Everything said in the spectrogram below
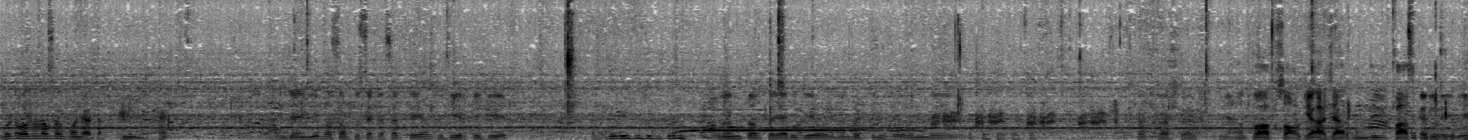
मोटा होता तब तक पहुँच जाता है हम जाएँगे बस कुछ कर सकते हैं गिर पे गिर तुरंत तुरंत अब तैयारी ये हो ना बैटिंग हो। यहाँ तो आप सौ क्या हज़ार बंदी भी पास कर लेंगे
